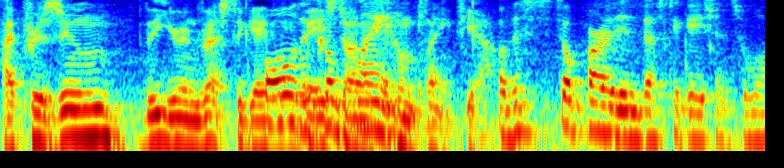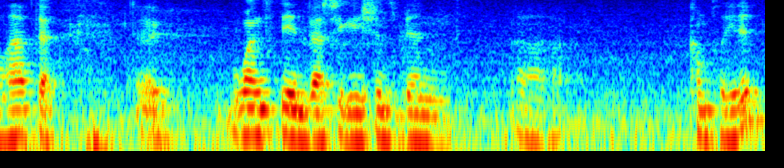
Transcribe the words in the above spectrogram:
I presume that you're investigating Oh, the based complaint. on a complaint. Yeah. Oh, this is still part of the investigation, so we'll have to, uh, once the investigation's been uh, completed,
